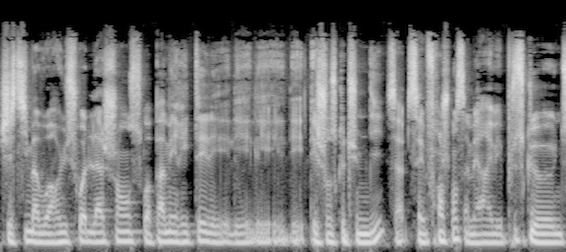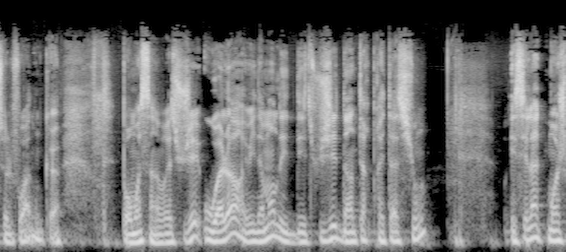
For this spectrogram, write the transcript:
j'estime je, avoir eu soit de la chance, soit pas mérité les les, les, les choses que tu me dis. C'est franchement ça m'est arrivé plus qu'une seule fois, donc pour moi c'est un vrai sujet. Ou alors évidemment des, des sujets d'interprétation et c'est là que moi je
